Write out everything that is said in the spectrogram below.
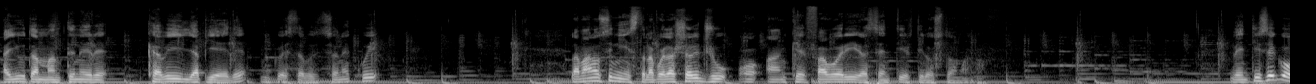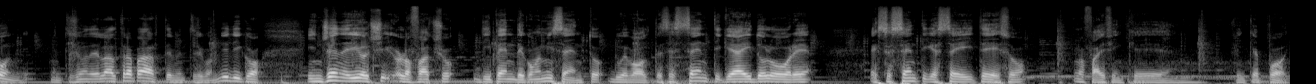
aiuta a mantenere caviglia piede in questa posizione qui la mano sinistra la puoi lasciare giù o anche favorire a sentirti lo stomaco. 20 secondi, 20 secondi dall'altra parte, 20 secondi. Io dico, in genere io il ciclo lo faccio, dipende come mi sento, due volte. Se senti che hai dolore e se senti che sei teso, lo fai finché, finché puoi.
